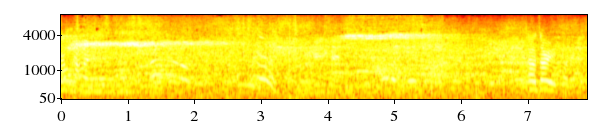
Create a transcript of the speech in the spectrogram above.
I'm coming. Oh, it's already recording.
